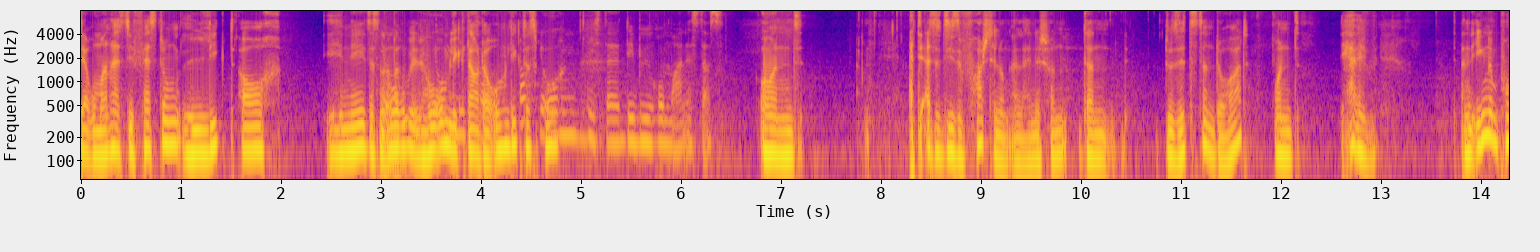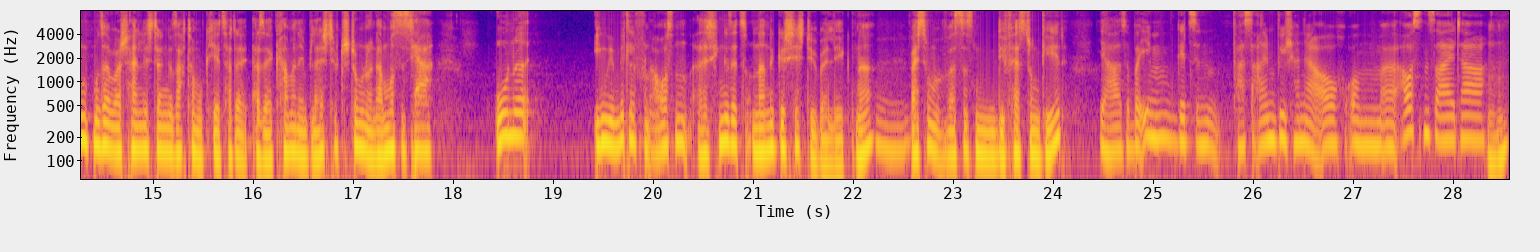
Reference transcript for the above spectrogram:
Der Roman heißt Die Festung, liegt auch. Nee, das ist ein anderes Bild. Hier oben liegt, genau, da oben liegt das Buch. Hier oben liegt der Debütroman, ist das. Und also diese Vorstellung alleine schon, dann, du sitzt dann dort und ja, an irgendeinem Punkt muss er wahrscheinlich dann gesagt haben, okay, jetzt hat er, also er kam an den Bleistiftstummel und da muss es ja ohne irgendwie Mittel von außen sich hingesetzt und dann eine Geschichte überlegt, ne? Mhm. Weißt du, was es in die Festung geht? Ja, also bei ihm geht es in fast allen Büchern ja auch um äh, Außenseiter mhm.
